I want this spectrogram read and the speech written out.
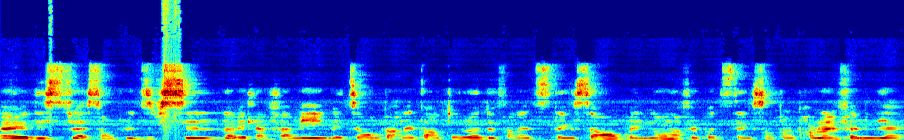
Euh, des situations plus difficiles avec la famille. Mais tu sais, on parlait tantôt là, de faire la distinction. Ben, nous, on n'en fait pas de distinction. Tu un problème familial.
